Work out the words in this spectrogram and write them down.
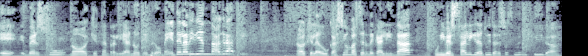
eh, versus, no, es que esta en realidad no te promete la vivienda gratis, no, es que la educación va a ser de calidad, universal y gratuita, eso es mentira.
